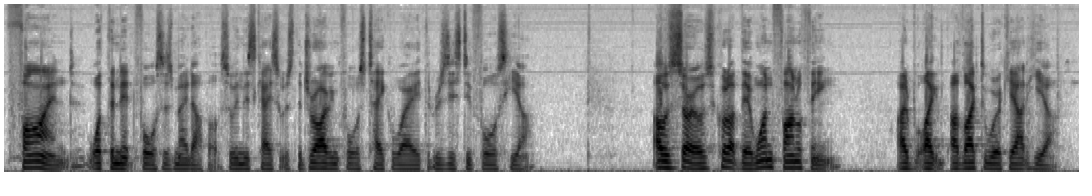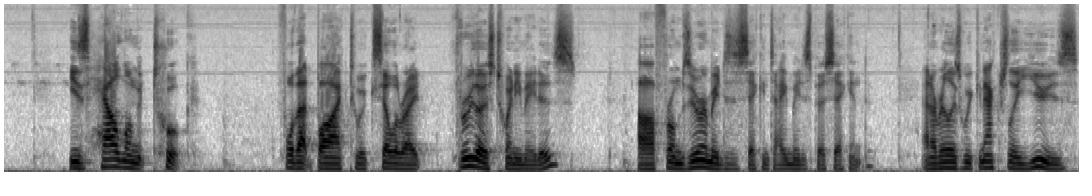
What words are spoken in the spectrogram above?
find what the net force is made up of. So in this case, it was the driving force take away the resistive force here. I was sorry, I was caught up there. One final thing I'd like I'd like to work out here is how long it took for that bike to accelerate through those 20 meters uh, from 0 meters a second to 8 meters per second. And I realized we can actually use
